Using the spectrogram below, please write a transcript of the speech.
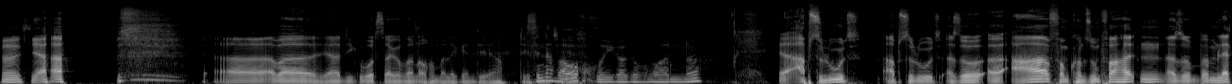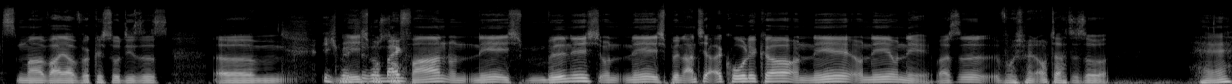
ja. Ja. Aber ja, die Geburtstage waren auch immer legendär. Die sind aber auch ruhiger geworden, ne? Ja, absolut. Absolut. Also äh, A, vom Konsumverhalten, also beim letzten Mal war ja wirklich so dieses, ähm, Ich nee, ich muss noch fahren und nee, ich will nicht und nee, ich bin Antialkoholiker und nee und nee und nee. Weißt du, wo ich mir auch dachte so, hä?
